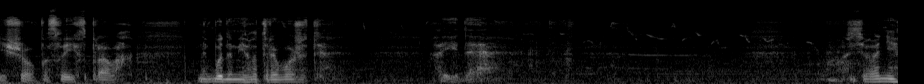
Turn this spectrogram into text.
Пішов по своїх справах. Не будемо його тривожити. Хай йде. Сьогодні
